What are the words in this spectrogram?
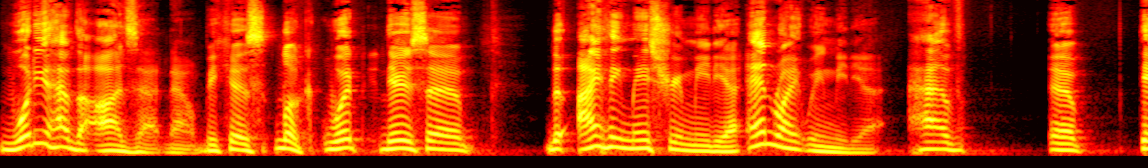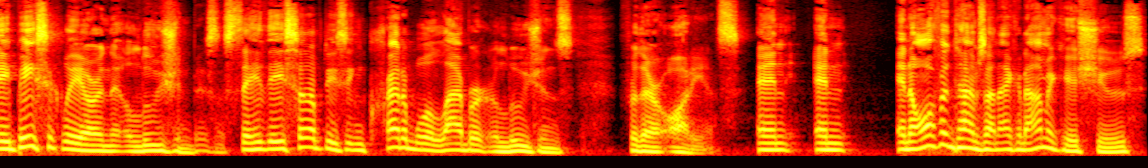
what do you have the odds at now? Because look, what there's a, the, I think mainstream media and right wing media have uh, they basically are in the illusion business. They they set up these incredible elaborate illusions for their audience. And and and oftentimes on economic issues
